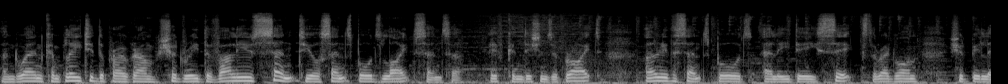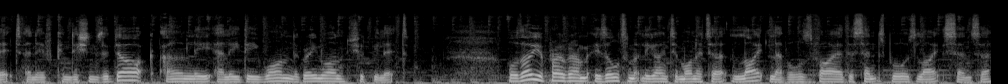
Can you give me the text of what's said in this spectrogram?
and when completed the program should read the values sent to your SenseBoard's light sensor. If conditions are bright, only the SenseBoard's LED 6, the red one, should be lit and if conditions are dark, only LED 1, the green one, should be lit. Although your program is ultimately going to monitor light levels via the SenseBoard's light sensor,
